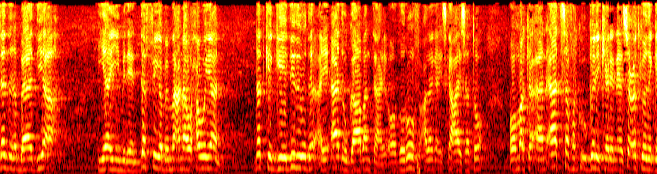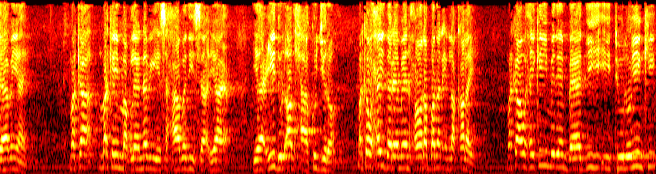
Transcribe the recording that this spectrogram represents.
Dad baadiye ah yaa yimideen. Dafiga bimacnaa waxa weeyaan dadka geedidooda ay aada u gaaban tahay oo duruuf adag ay iska haysato oo marka aan aad safarka u geli karin ee socodkooda gaaban yahay. Marka markay maqleen nabigii saxaabadiisa yaa yaa ciidul adxaa ku jiro. Marka waxay dareemeen xoolo badan in la qalay. Marka waxay ka yimideen baadiyihii iyo tuulooyinkii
